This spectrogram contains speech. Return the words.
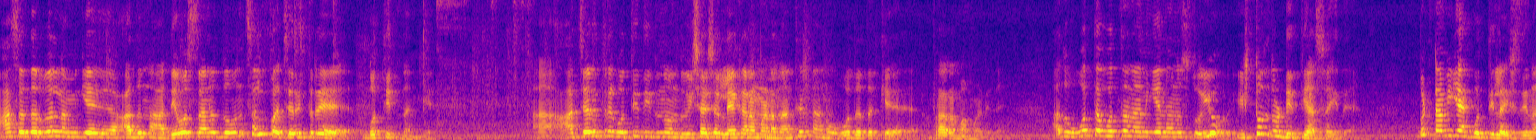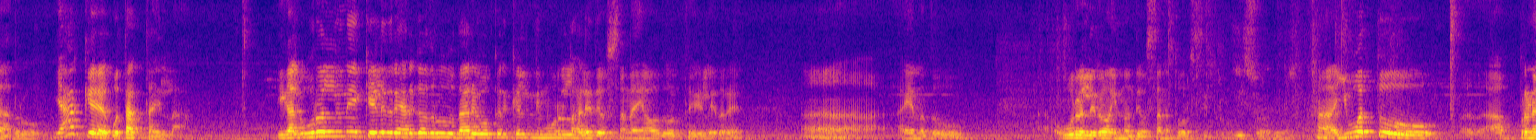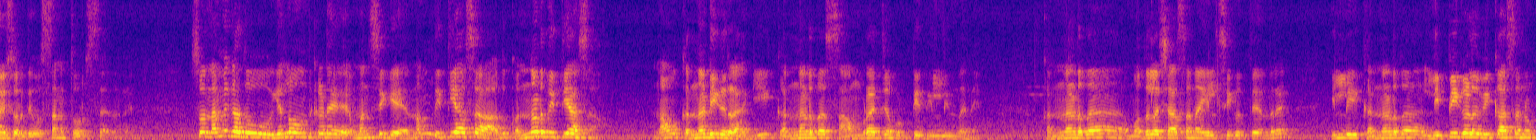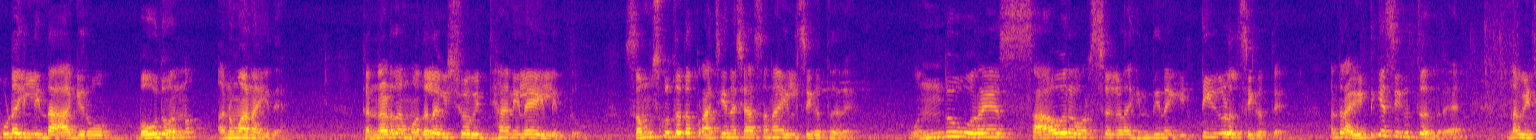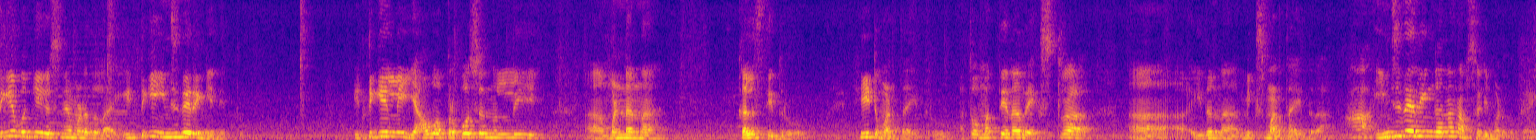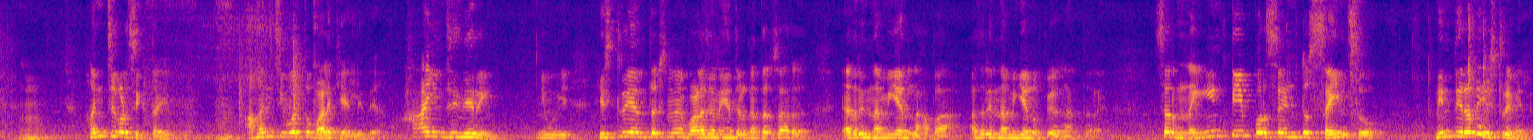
ಆ ಸಂದರ್ಭದಲ್ಲಿ ನಮಗೆ ಅದನ್ನು, ಆ ದೇವಸ್ಥಾನದ್ದು ಒಂದು ಸ್ವಲ್ಪ ಚರಿತ್ರೆ ಗೊತ್ತಿತ್ತು ನನಗೆ ಆ ಚರಿತ್ರೆ ಗೊತ್ತಿದ್ದು ಇದನ್ನ ಒಂದು ವಿಶೇಷ ಲೇಖನ ಮಾಡೋಣ ಅಂತೇಳಿ ನಾನು ಓದೋದಕ್ಕೆ ಪ್ರಾರಂಭ ಮಾಡಿದೆ. ಅದು ಓದ್ತಾ ಓದ್ತಾ ನನಗೇನು ಅನ್ನಿಸ್ತು ಅಯ್ಯೋ, ಇಷ್ಟೊಂದು ದೊಡ್ಡ ಇತಿಹಾಸ ಇದೆ. ಬಟ್ ನಮಗೆ ಯಾಕೆ ಗೊತ್ತಿಲ್ಲ ಇಷ್ಟು ದಿನ ಆದರೂ? ಯಾಕೆ ಗೊತ್ತಾಗ್ತಾ ಇಲ್ಲ? ಈಗ ಅಲ್ಲಿ ಊರಲ್ಲೇ ಕೇಳಿದರೆ ಯಾರಿಗಾದರೂ ದಾರಿ ಹೋಗ್ರಿ ಕೇಳಿ ನಿಮ್ಮ ಊರಲ್ಲಿ ಹಳೆ ದೇವಸ್ಥಾನ ಯಾವುದು ಅಂತ ಹೇಳಿದರೆ ಏನದು ಊರಲ್ಲಿರೋ ಇನ್ನೊಂದು ದೇವಸ್ಥಾನ ತೋರಿಸ್ತಿದ್ರು. ಹಾಂ ಇವತ್ತು ಪ್ರಣವೇಶ್ವರ ದೇವಸ್ಥಾನ ತೋರಿಸ್ತಾ ಇದ್ದಾರೆ. ಸೊ ನಮಗದು ಎಲ್ಲೋ ಒಂದು ಕಡೆ ಮನಸ್ಸಿಗೆ ನಮ್ದು ಇತಿಹಾಸ ಅದು ಕನ್ನಡದ ಇತಿಹಾಸ. ನಾವು ಕನ್ನಡಿಗರಾಗಿ ಕನ್ನಡದ ಸಾಮ್ರಾಜ್ಯ ಹುಟ್ಟಿದ ಇಲ್ಲಿಂದನೇ. ಕನ್ನಡದ ಮೊದಲ ಶಾಸನ ಎಲ್ಲಿ ಸಿಗುತ್ತೆ ಅಂದರೆ ಇಲ್ಲಿ ಕನ್ನಡದ ಲಿಪಿಗಳ ವಿಕಾಸನೂ ಕೂಡ ಇಲ್ಲಿಂದ ಆಗಿರಬಹುದು ಅನ್ನೋ ಅನುಮಾನ ಇದೆ. ಕನ್ನಡದ ಮೊದಲ ವಿಶ್ವವಿದ್ಯಾನಿಲಯ ಇಲ್ಲಿತ್ತು. ಸಂಸ್ಕೃತದ ಪ್ರಾಚೀನ ಶಾಸನ ಇಲ್ಲಿ ಸಿಗುತ್ತದೆ. ಒಂದೂವರೆ ಸಾವಿರ ವರ್ಷಗಳ ಹಿಂದಿನ ಇಟ್ಟಿಗೆಗಳಲ್ಲಿ ಸಿಗುತ್ತೆ. ಅಂದರೆ ಆ ಇಟ್ಟಿಗೆ ಸಿಗುತ್ತೆ ಅಂದರೆ ನಾವು ಇಟ್ಟಿಗೆ ಬಗ್ಗೆ ಯೋಚನೆ ಮಾಡೋದಲ್ಲ, ಇಟ್ಟಿಗೆ ಇಂಜಿನಿಯರಿಂಗ್ ಏನಿತ್ತು. ಇಟ್ಟಿಗೆಯಲ್ಲಿ ಯಾವ ಪ್ರಪೋಸನಲ್ಲಿ ಮಣ್ಣನ್ನು ಕಲಿಸ್ತಿದ್ರು ಹೀಟ್ ಮಾಡ್ತಾಯಿದ್ರು ಅಥವಾ ಮತ್ತೇನಾದ್ರು ಎಕ್ಸ್ಟ್ರಾ ಇದನ್ನು ಮಿಕ್ಸ್ ಮಾಡ್ತಾ ಇದ್ರ. ಆ ಇಂಜಿನಿಯರಿಂಗ್ ಅನ್ನ ನಾವು ಸ್ಟಡಿ ಮಾಡಬೇಕಾಗಿದೆ. ಹಂಚುಗಳು ಸಿಗ್ತಾ ಇದ್ವು. ಆ ಹಂಚು ಇವತ್ತು ಬಾಳಿಕೆಯಲ್ಲಿದೆ. ಆ ಇಂಜಿನಿಯರಿಂಗ್ ನೀವು ಹಿಸ್ಟ್ರಿ ಅಂದ ತಕ್ಷಣ ಭಾಳ ಜನ ಏನು ತಿಳ್ಕೊಂತಾರೆ ಸರ್ ಅದರಿಂದ ನಮಗೇನು ಲಾಭ? ಅದರಿಂದ ನಮಗೇನು ಉಪಯೋಗ ಅಂತಾರೆ? ಸರ್ ನೈಂಟಿ ಪರ್ಸೆಂಟು ಸೈನ್ಸು ನಿಂತಿರೋದು ಹಿಸ್ಟ್ರಿ ಮೇಲೆ.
